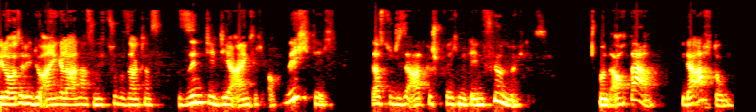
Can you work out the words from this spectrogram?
Die Leute, die du eingeladen hast und nicht zugesagt hast, sind die dir eigentlich auch wichtig, dass du diese Art Gespräch mit denen führen möchtest. Und auch da, wieder Achtung.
